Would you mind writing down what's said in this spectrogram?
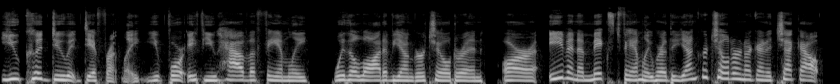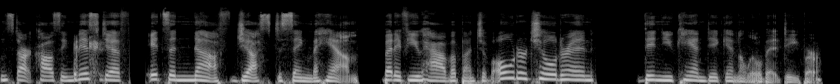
you could do it differently. You for if you have a family with a lot of younger children or even a mixed family where the younger children are going to check out and start causing mischief, it's enough just to sing the hymn. But if you have a bunch of older children, then you can dig in a little bit deeper.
